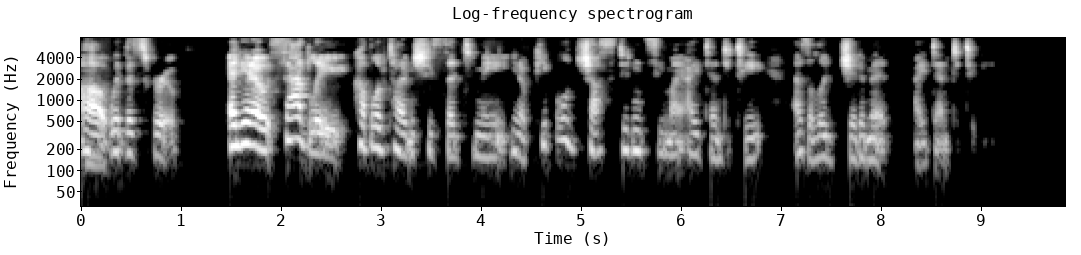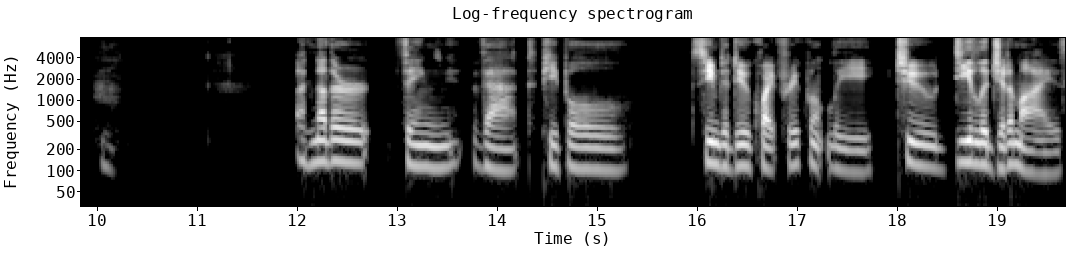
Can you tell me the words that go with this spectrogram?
uh, with this group. And, you know, sadly, a couple of times she said to me, you know, people just didn't see my identity as a legitimate identity. Another thing that people seem to do quite frequently to delegitimize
